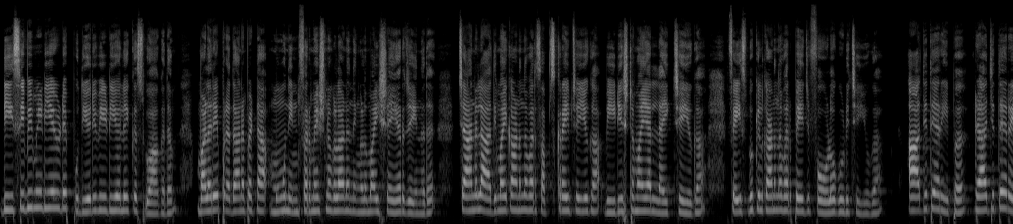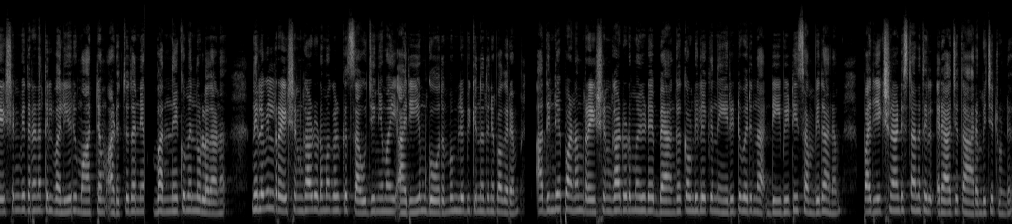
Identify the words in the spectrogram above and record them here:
D C B മീഡിയയുടെ പുതിയൊരു വീഡിയോയിലേക്ക് സ്വാഗതം. വളരെ പ്രധാനപ്പെട്ട മൂന്ന് ഇൻഫർമേഷനുകളാണ് നിങ്ങളുമായി ഷെയർ ചെയ്യുന്നത്. ചാനൽ ആദ്യമായി കാണുന്നവർ സബ്സ്ക്രൈബ് ചെയ്യുക വീഡിയോ ഇഷ്ടമായാൽ ലൈക്ക് ചെയ്യുക ഫേസ്ബുക്കിൽ കാണുന്നവർ പേജ് ഫോളോ കൂടി ചെയ്യുക. ആദ്യത്തെ അറിയിപ്പ് രാജ്യത്തെ റേഷൻ വിതരണത്തിൽ വലിയൊരു മാറ്റം അടുത്തുതന്നെ വന്നേക്കുമെന്നുള്ളതാണ്. നിലവിൽ റേഷൻ കാർഡ് ഉടമകൾക്ക് സൗജന്യമായി അരിയും ഗോതമ്പും ലഭിക്കുന്നതിന് പകരം അതിന്റെ പണം റേഷൻ കാർഡ് ഉടമയുടെ ബാങ്ക് അക്കൗണ്ടിലേക്ക് നേരിട്ട് വരുന്ന ഡി സംവിധാനം പരീക്ഷണാടിസ്ഥാനത്തിൽ രാജ്യത്ത് ആരംഭിച്ചിട്ടുണ്ട്.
